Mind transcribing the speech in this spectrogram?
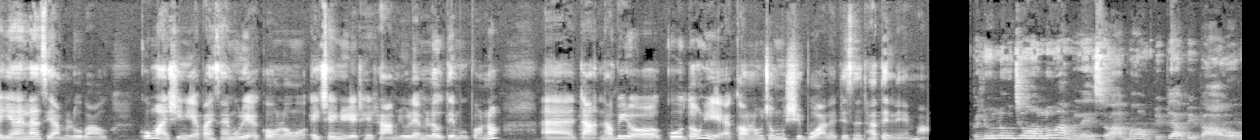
အရန်လန့်စရာမလိုပါဘူးကို့မှာရှိနေတဲ့ပိုင်ဆိုင်မှုတွေအကုန်လုံးကိုအိတ်ချင်းတွေထည့်ထားမျိုးလည်းမလုပ်သင့်ဘူးပေါ့နော်အဲဒါနောက်ပြီးတော့ကိုသုံးနေတဲ့အကောင့်လုံးချုံမှုရှိဖို့ကလည်းပြင်ဆင်ထားတင်တယ်အမ ဘယ်လိုလုံခြုံအောင်လုပ်ရမလဲဆိုတာအမကိုပြပြပေးပါဦး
